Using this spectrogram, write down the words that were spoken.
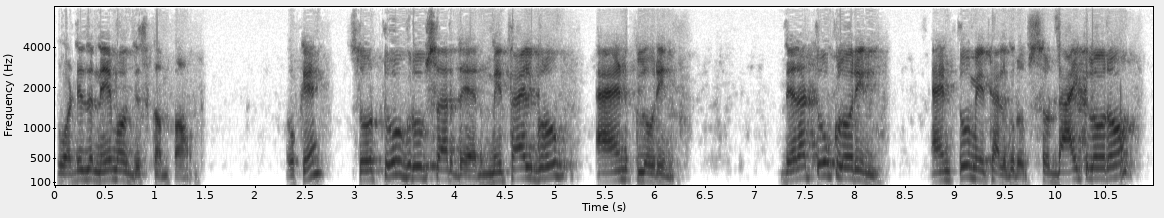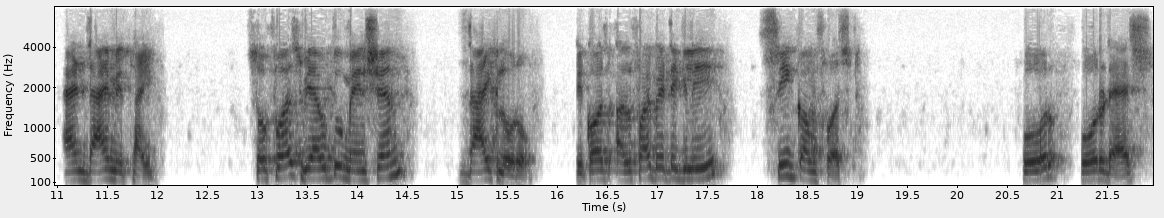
So what is the name of this compound? Okay? So two groups are there. Methyl group and chlorine. There are two chlorine and two methyl groups. So dichloro and dimethyl. So first we have to mention dichloro because alphabetically c come first. 4 4 dash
